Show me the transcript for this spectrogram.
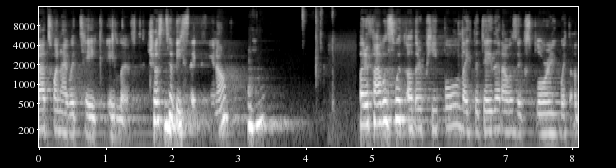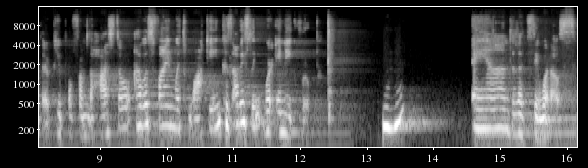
that's when I would take a Lyft just to be safe, you know? But if I was with other people, like the day that I was exploring with other people from the hostel, I was fine with walking because obviously we're in a group. Mm-hmm. And let's see what else.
